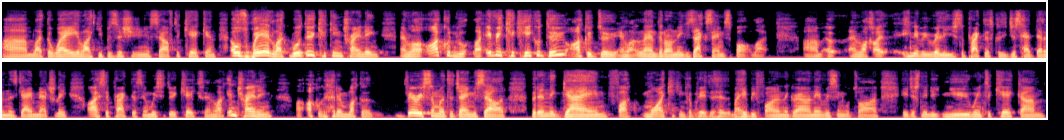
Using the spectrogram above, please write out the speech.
um, like the way like you position yourself to kick, and it was weird. Like we'll do kicking training, and like I couldn't like every kick he could do, I could do, and like landed on the exact same spot. Like um, uh, and like I, he never really used to practice because he just had that in his game naturally. I used to practice and we used to do kicks and like in training, I could hit him like a very similar to Jamie Soward, but in the game, fuck my kicking compared to his, but he'd be finding the ground every single time. He just needed knew when to kick. Um,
